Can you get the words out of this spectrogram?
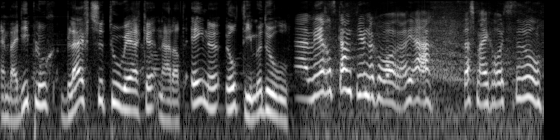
En bij die ploeg blijft ze toewerken naar dat ene ultieme doel. Uh, wereldkampioen geworden, ja, dat is mijn grootste doel.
